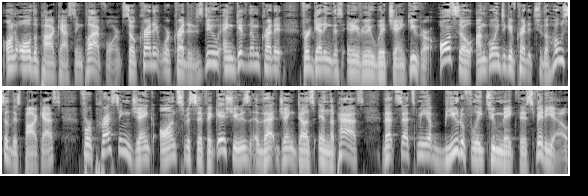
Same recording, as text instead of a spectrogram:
on all the podcasting platforms. So credit where credit is due and give them credit for getting this interview with Cenk Uygur. Also, I'm going to give credit to the host of this podcast for pressing Cenk on specific issues that Does in the past that sets me up beautifully to make this video.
